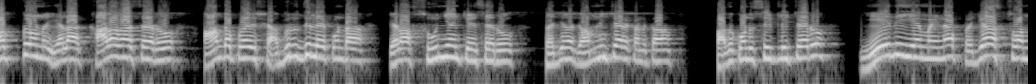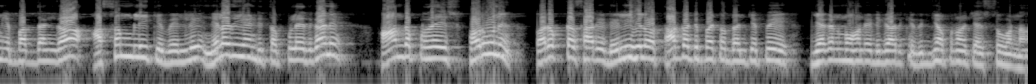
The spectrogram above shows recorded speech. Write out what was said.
హక్కులను ఎలా కాలరాశారో ఆంధ్రప్రదేశ్ అభివృద్ధి లేకుండా ఎలా శూన్యం చేశారో ప్రజలు గమనించారు కనుక పదకొండు సీట్లు ఇచ్చారు. ఏది ఏమైనా ప్రజాస్వామ్యబద్ధంగా అసెంబ్లీకి వెళ్ళి నిలదీయండి తప్పులేదు కానీ ఆంధ్రప్రదేశ్ పరువుని మరొక్కసారి ఢిల్లీలో తాకట్టు పెట్టొద్దని చెప్పి జగన్మోహన్ రెడ్డి గారికి విజ్ఞాపన చేస్తూ ఉన్నా.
